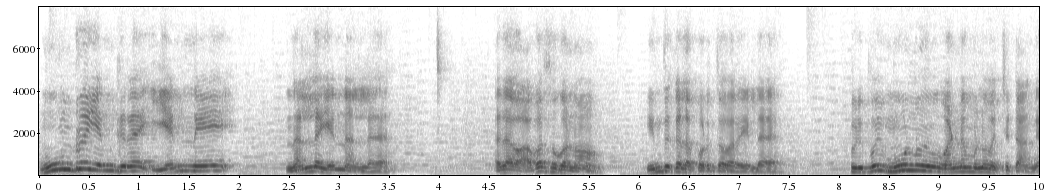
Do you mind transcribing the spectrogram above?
மூன்று என்கிற எண்ணே நல்ல எண் அல்ல. அதாவது அவசுகணம் இந்துக்களை பொறுத்த வரையில இப்படி போய் மூணு வண்ணம்னு வச்சுட்டாங்க.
